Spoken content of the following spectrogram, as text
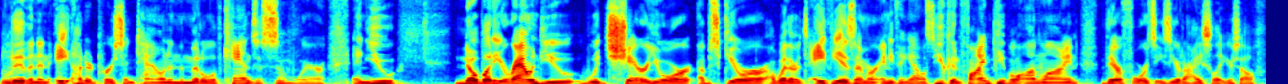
live in an 800 person town in the middle of Kansas mm. somewhere and you nobody around you would share your obscure, whether it's atheism or anything else. You can find people online, therefore, it's easier to isolate yourself.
